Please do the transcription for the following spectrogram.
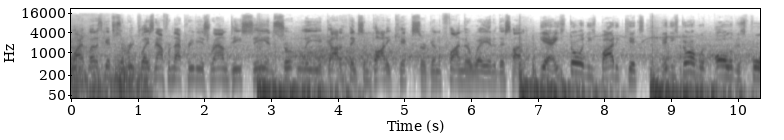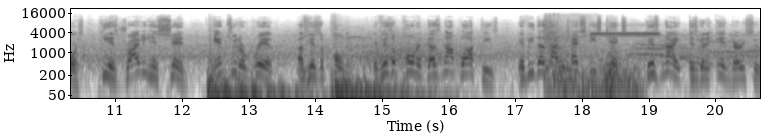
Right, let us get to some replays now from that previous round, DC, and certainly you got to think some body kicks are going to find their way into this highlight. Yeah, he's throwing these body kicks, and he's throwing with all of his force. He is driving his shin into the rib of his opponent. If his opponent does not block these, if he does not catch these kicks, his night is going to end very soon.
